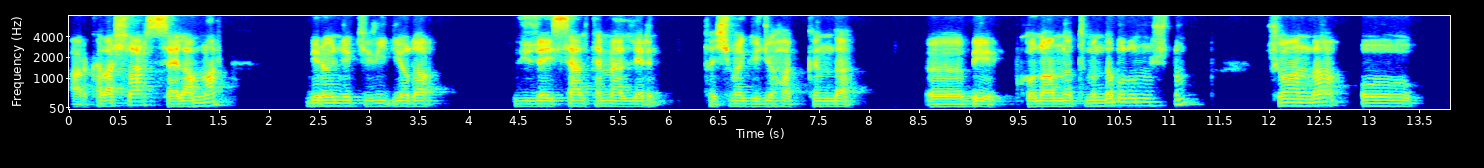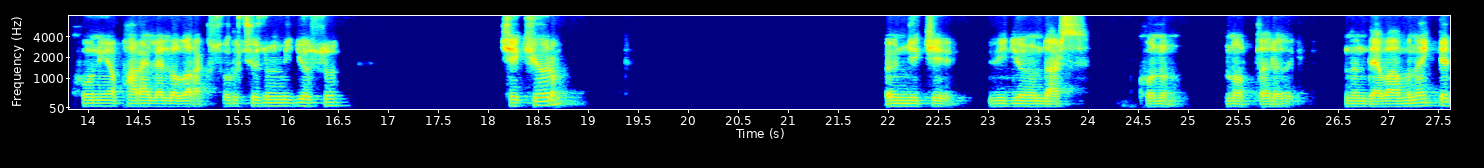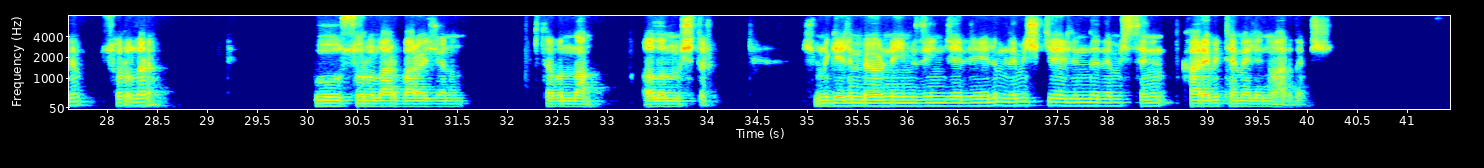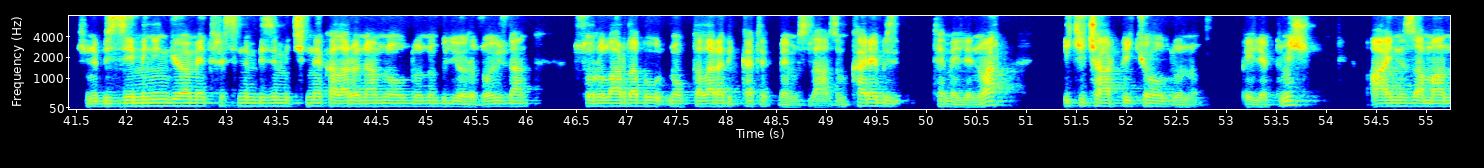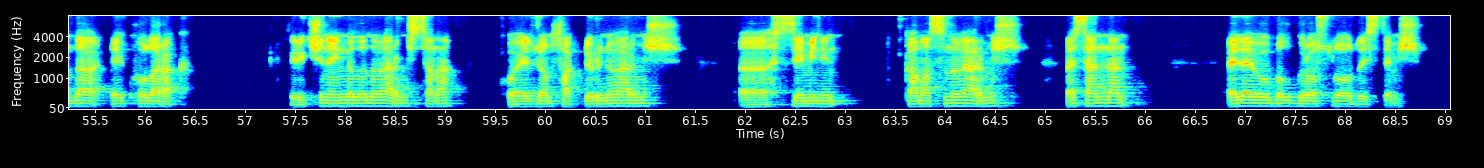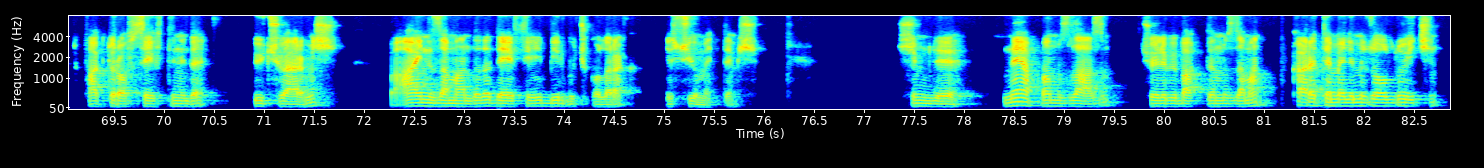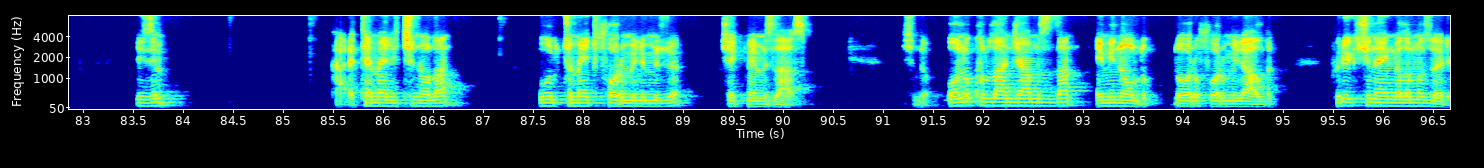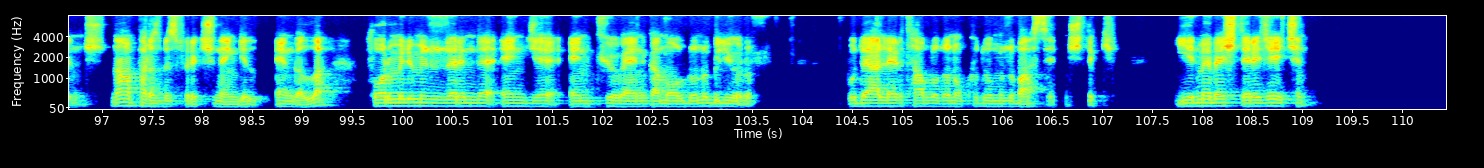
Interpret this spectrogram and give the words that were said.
Arkadaşlar selamlar. Bir önceki videoda yüzeysel temellerin taşıma gücü hakkında e, bir konu anlatımında bulunmuştum. Şu anda o konuya paralel olarak soru çözüm videosu çekiyorum. Önceki videonun ders konu notlarının devamını ekledim sorulara. Bu sorular Baraja'nın kitabından alınmıştır. Şimdi gelin bir örneğimizi inceleyelim. Demiş ki elinde demiş senin kare bir temelin var demiş. Şimdi biz zeminin geometrisinin bizim için ne kadar önemli olduğunu biliyoruz. O yüzden sorularda bu noktalara dikkat etmemiz lazım. Kare bir temelin var. 2 çarpı 2 olduğunu belirtmiş. Aynı zamanda ek olarak friction angle'ını vermiş sana kohezyon faktörünü vermiş, e, zeminin gamasını vermiş ve senden allowable gross load'u istemiş. Factor of safety'ni de 3 vermiş ve aynı zamanda da DF'yi 1.5 olarak assume et demiş. Şimdi ne yapmamız lazım? Şöyle bir baktığımız zaman kare temelimiz olduğu için bizim kare temel için olan ultimate formülümüzü çekmemiz lazım. Şimdi onu kullanacağımızdan emin olduk. Doğru formülü aldık. Friction angle'ımız verilmiş. Ne yaparız biz friction angle, angle'la? Formülümüz üzerinde NC, NQ ve Ngam olduğunu biliyoruz. Bu değerleri tablodan okuduğumuzu bahsetmiştik. 25 derece için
